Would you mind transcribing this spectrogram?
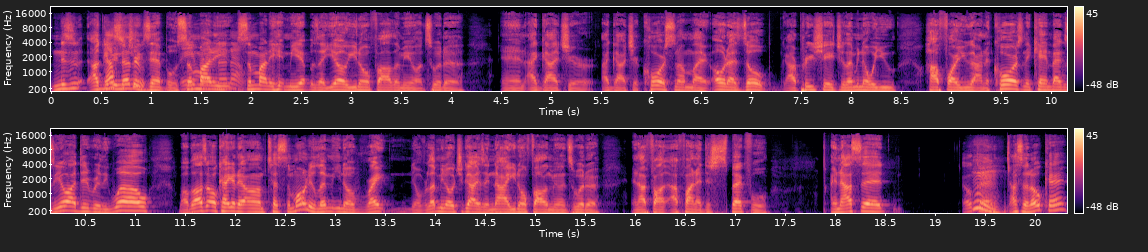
And this I'll give That's you another example. Somebody nothing to know. somebody hit me up was like, "Yo, you don't follow me on Twitter." And I got your I got your course, and I'm like, oh, that's dope. I appreciate you. Let me know where you how far you got in the course. And they came back and said, yo, I did really well. Blah blah. I was like, okay, I got a um, testimonial. Let me you know right you know let me know what you guys. Like, nah, you don't follow me on Twitter, and I find I find that disrespectful. And I said, Okay, I said, okay.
